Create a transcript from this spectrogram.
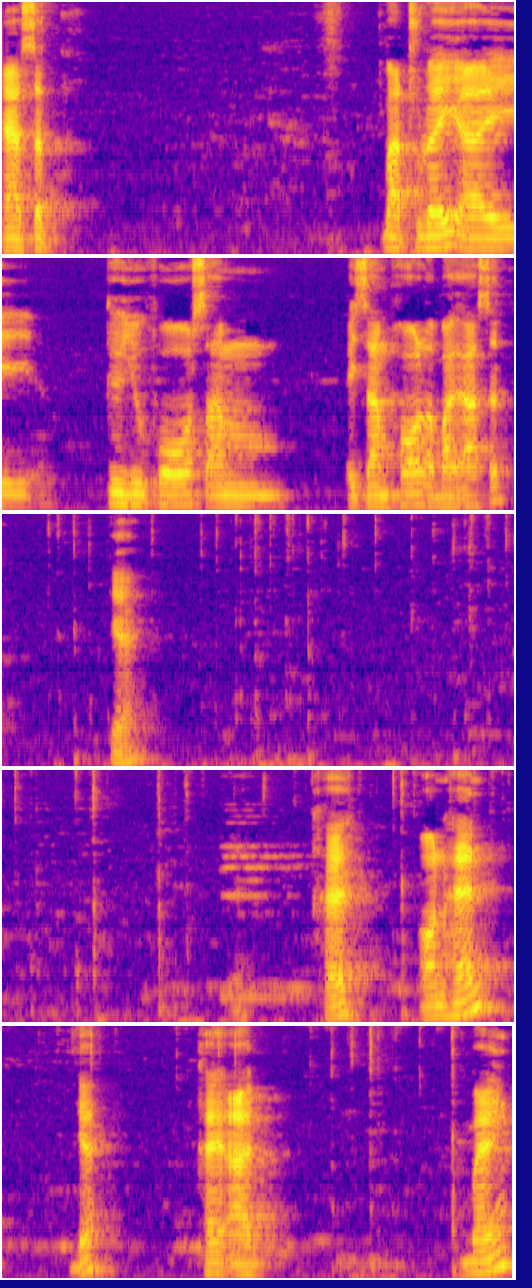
asset. But today i give you for some example about asset. Yeah okay on hand, yeah. Okay at bank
